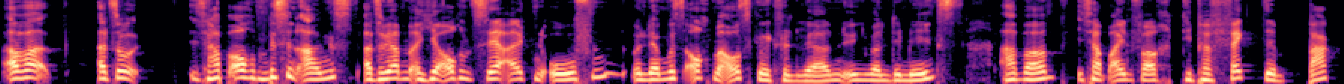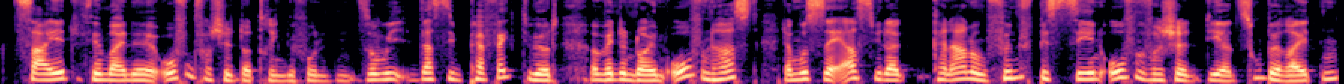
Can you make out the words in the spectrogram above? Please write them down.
Aber, also, ich habe auch ein bisschen Angst. Also, wir haben hier auch einen sehr alten Ofen und der muss auch mal ausgewechselt werden, irgendwann demnächst. Aber ich habe einfach die perfekte Backzeit für meine Ofenfrische dort drin gefunden. So wie, dass sie perfekt wird. Und wenn du einen neuen Ofen hast, dann musst du erst wieder, keine Ahnung, fünf bis zehn Ofenfrische dir zubereiten,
